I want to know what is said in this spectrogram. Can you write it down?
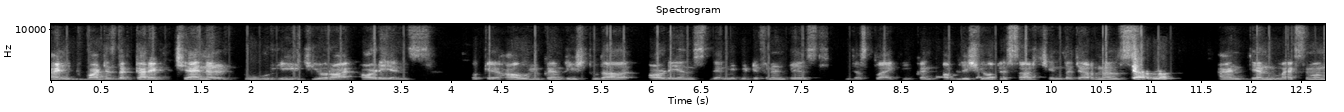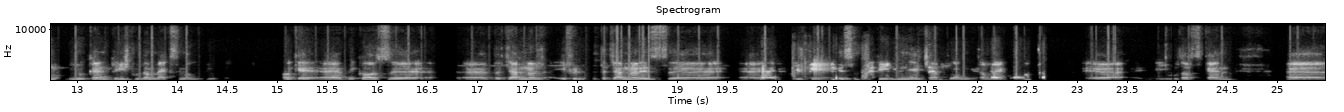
And what is the correct channel to reach your audience? Okay how you can reach to the audience? There may be different ways just like you can publish your research in the journals. Journal. and then maximum you can reach to the maximum people. Okay uh, because uh, uh, the journal if it, the journal is uh, uh, multidisciplinary in nature then the maximum uh, users can uh,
